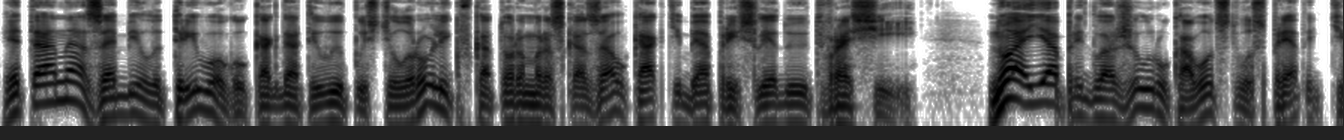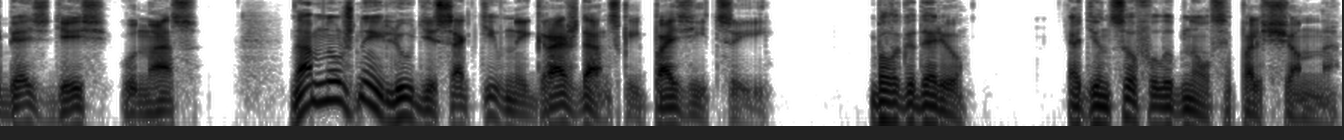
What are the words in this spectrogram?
Это она забила тревогу, когда ты выпустил ролик, в котором рассказал, как тебя преследуют в России. Ну а я предложил руководству спрятать тебя здесь, у нас. Нам нужны люди с активной гражданской позицией. Благодарю. Одинцов улыбнулся польщенно.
